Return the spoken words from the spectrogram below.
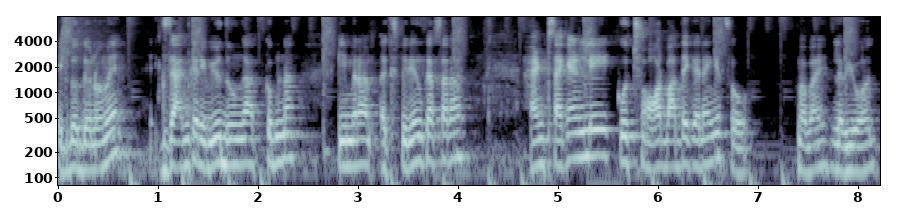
एक दो दिनों में एग्ज़ाम का रिव्यू दूँगा आपको अपना कि मेरा एक्सपीरियंस कैसा रहा। एंड सेकेंडली कुछ और बातें करेंगे so bye bye love you all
